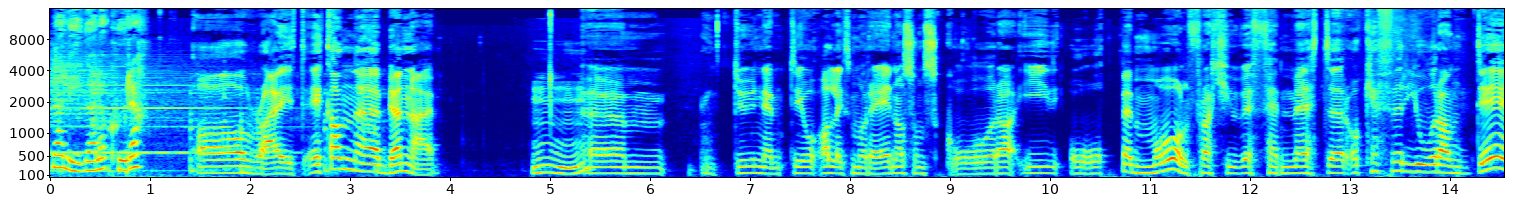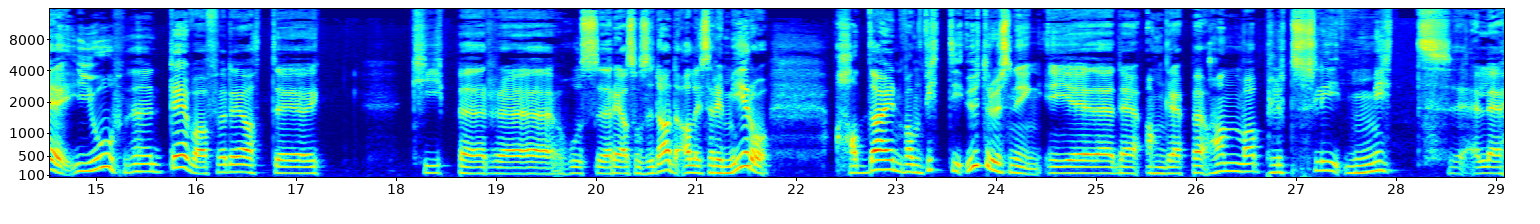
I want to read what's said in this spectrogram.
La Liga Locura. All right. Jeg kan eh, begynne. Mm. Um, du nevnte jo Alex Moreno som skåra i åpen mål fra 25 meter. Og hvorfor gjorde han det? Jo, eh, det var fordi at eh, keeper eh, hos Real Sociedad, Alex Remiro, hadde en vanvittig utrustning i eh, det angrepet. Han var plutselig midt eller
